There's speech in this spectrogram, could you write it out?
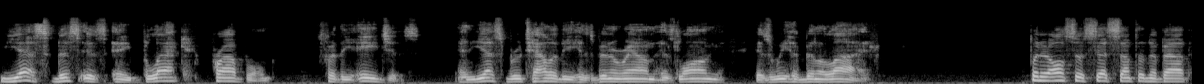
Yes this is a black problem for the ages. And yes brutality has been around as long as we have been alive. But it also says something about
